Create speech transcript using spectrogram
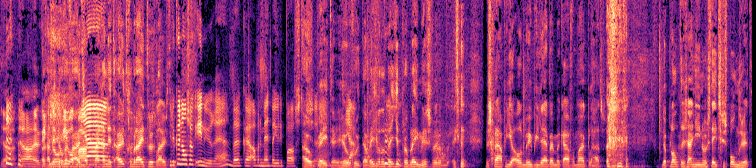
Ja, ja Wij Rick gaan, dit nog een even uit. Ja. wij gaan dit uitgebreid Jullie terugluisteren. kunnen ons ook inhuren, hè? Welk eh, abonnement bij jullie past. Dus, Oh, beter. Heel ja. goed. Nou, weet je wat een beetje het probleem is? We, we schrapen hier alle meubilair bij elkaar van Marktplaats. De planten zijn hier nog steeds gesponsord.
